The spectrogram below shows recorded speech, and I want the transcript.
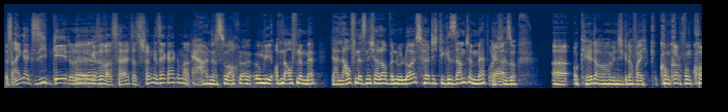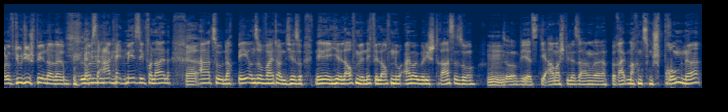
das Eingangssieb geht oder Ja. irgendwie sowas halt. Das ist schon sehr geil gemacht. ja, und das ist so auch äh, irgendwie auf einer offenen Map. Ja, laufen ist nicht erlaubt. Wenn du läufst, hört dich die gesamte Map. Und Ja. ich war so, äh, okay, darauf habe ich nicht gedacht, weil ich komme gerade vom Call of Duty spielen, da, da läufst du Arcade-mäßig von einer Ja. A zu nach B und so weiter. Und hier so, nee, nee, hier laufen wir nicht, wir laufen nur einmal über die Straße, so, Mhm. so wie jetzt die Arma-Spieler sagen wir, bereit machen zum Sprung, ne?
